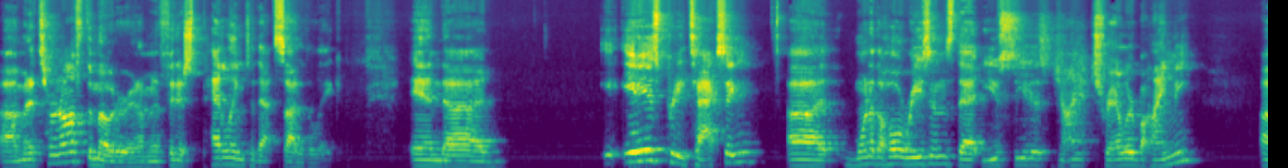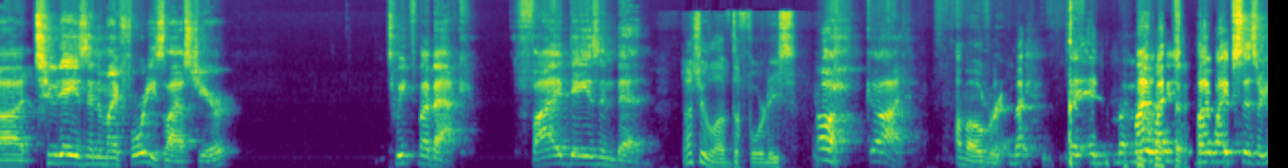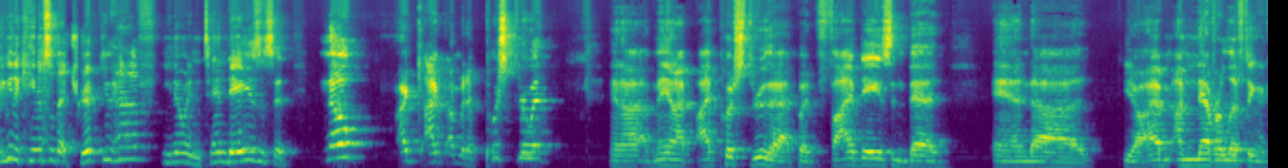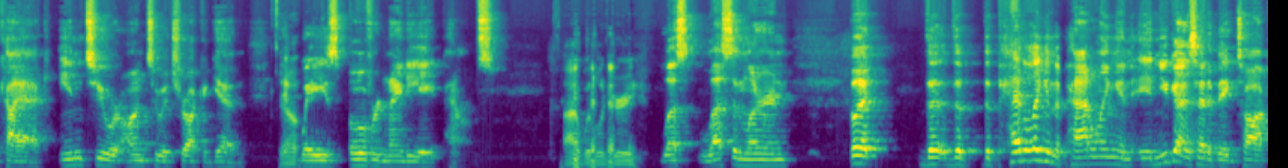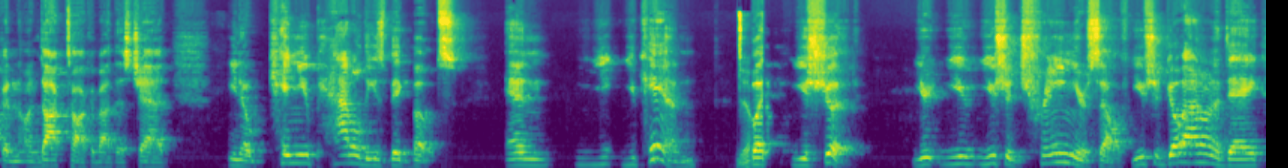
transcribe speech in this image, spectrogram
Uh, I'm gonna turn off the motor and I'm gonna finish pedaling to that side of the lake. And uh, it- is pretty taxing. Uh, one of the whole reasons that you see this giant trailer behind me uh, two days into my 40s last year, tweaked my back. Five days in bed. Don't you love the 40s? Oh God! I'm over it. My, and my- wife, my wife says, "Are you going to cancel that trip you have? You know, in ten days?" I said, "Nope. I, I, I'm going to push through it." and I man, I, I pushed through that. But five days in bed, and uh, you know, I'm I'm never lifting a kayak into or onto a truck again that Yep. weighs over 98 pounds. I will agree. Less lesson learned. But the the the pedaling and the paddling, and, and you guys had a big talk on, on Doc Talk about this, Chad. You know, can you paddle these big boats? And you, you can, Yep. but you should. You you you should train yourself. You should go out on a day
